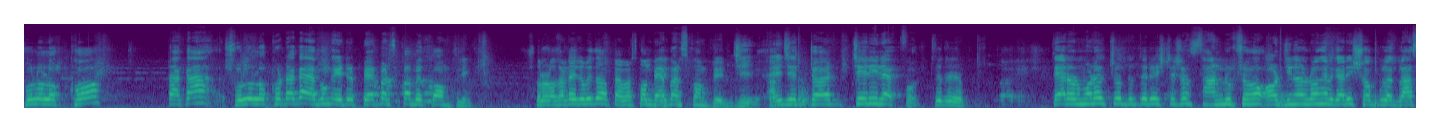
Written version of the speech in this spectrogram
ষোলো লক্ষ টাকা ষোলো লক্ষ টাকা এবং এটার পেপারস পাবে কমপ্লিট ষোলো লাখ টাকার ভিতরে পেপার কম পেপারস কমপ্লিট জি। এই যে চেরি র্যাকফোর্ড পেপার তেরোর মডেল চোদ্দতে রেজিস্ট্রেশন সানরুফ সহ অরিজিনাল রঙের গাড়ি সবগুলো গ্লাস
